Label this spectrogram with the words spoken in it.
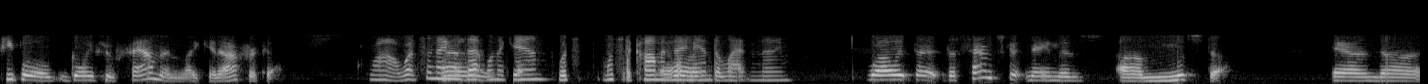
people going through famine, like in Africa. Wow, what's the name of that one again? What's what's the common name uh, and the Latin name? Well, the the Sanskrit name is um, Musta, and uh,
